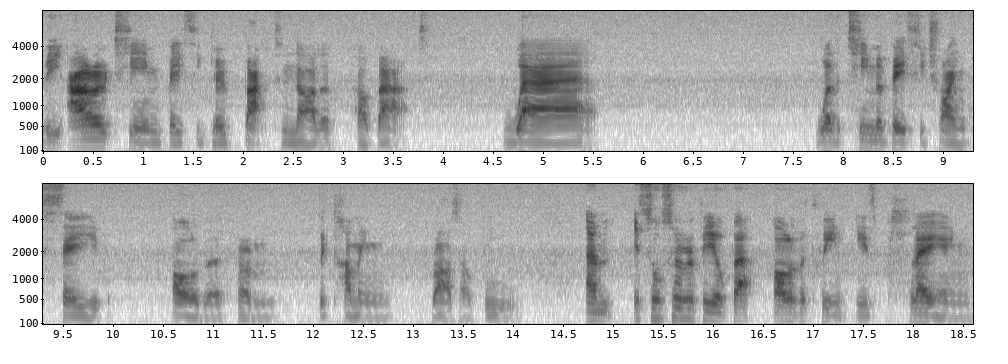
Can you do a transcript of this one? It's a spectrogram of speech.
the Arrow team basically go back to Nanda Parbat, where, where the team are basically trying to save Oliver from becoming Ra's al Ghul. Um, it's also revealed that Oliver Queen is playing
